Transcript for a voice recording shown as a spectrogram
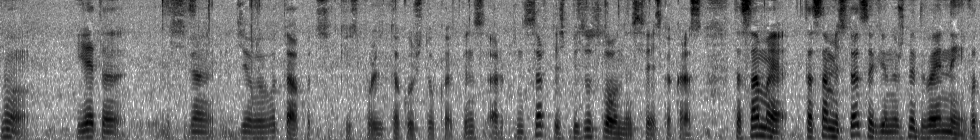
Ну, я это себя делаю вот так вот, все-таки использую такую штуку. Пенсар, то есть безусловная связь как раз. Та самая, та самая ситуация, где нужны двойные. Вот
